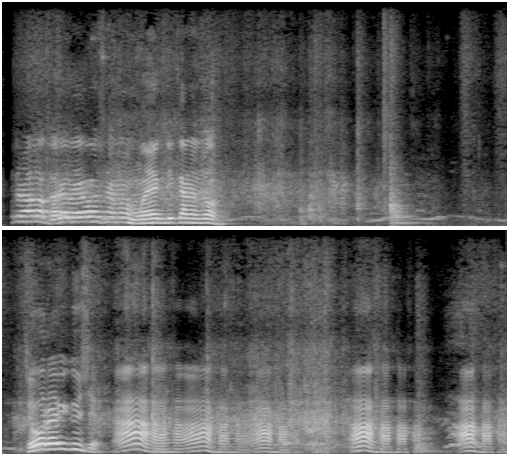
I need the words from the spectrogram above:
મિત્રો આવા ઘરે આવ્યો છે જોર આવી ગયું છે. આ, હા હા હા હા આ હા આ, હા હા. આ હા હા.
